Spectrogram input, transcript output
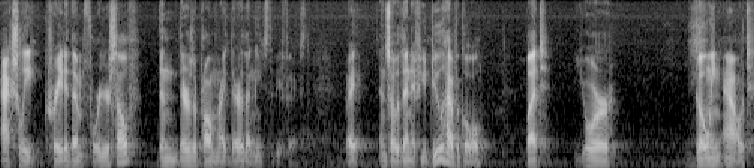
actually created them for yourself, then there's a problem right there that needs to be fixed, right? And so then if you do have a goal, but you're going out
